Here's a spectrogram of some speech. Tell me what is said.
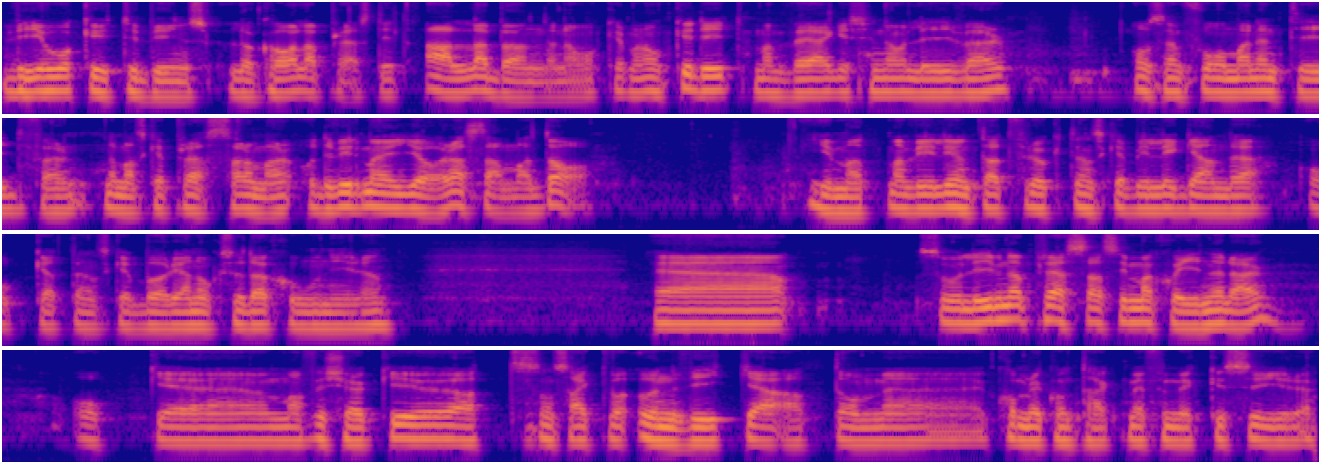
Vi åker ju till byns lokala press dit alla bönderna åker. Man åker dit, man väger sina oliver och sen får man en tid för när man ska pressa de här och det vill man ju göra samma dag. I och med att man vill ju inte att frukten ska bli liggande och att den ska börja en oxidation i den. Eh, så oliverna pressas i maskiner där och eh, man försöker ju att som sagt var undvika att de eh, kommer i kontakt med för mycket syre.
